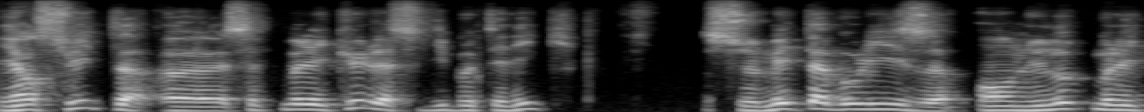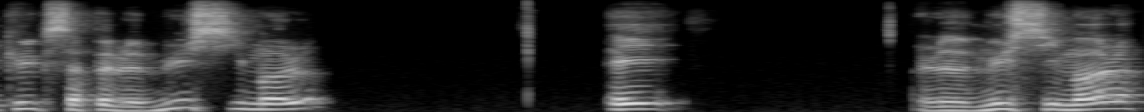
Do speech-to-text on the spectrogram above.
Et ensuite, euh, cette molécule, l'acide boténique, se métabolise en une autre molécule qui s'appelle le mucimol. Et le mucimol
